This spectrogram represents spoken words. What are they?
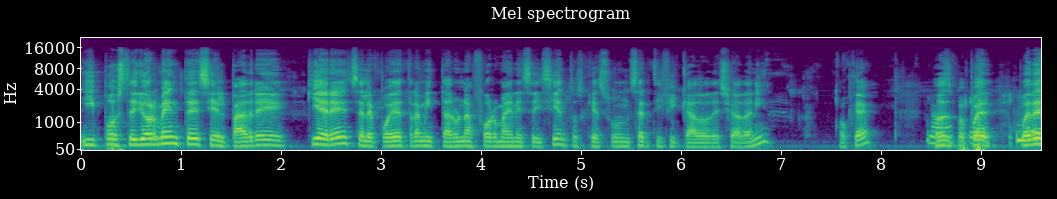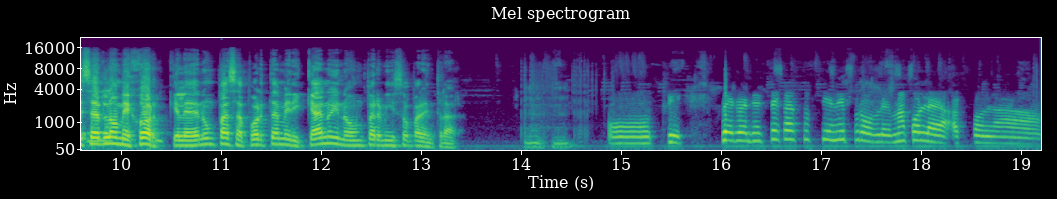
y posteriormente, si el padre quiere, se le puede tramitar una forma N600, que es un certificado de ciudadanía. ¿Ok? Entonces, pues, puede, puede ser lo mejor, que le den un pasaporte americano y no un permiso para entrar. Oh, sí. Pero en este caso tiene problema con la con la,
